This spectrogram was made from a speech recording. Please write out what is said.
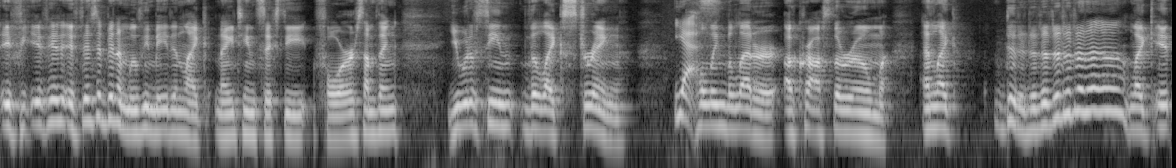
if if it, if this had been a movie made in like 1964 or something, you would have seen the like string yes pulling the letter across the room and like like it.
